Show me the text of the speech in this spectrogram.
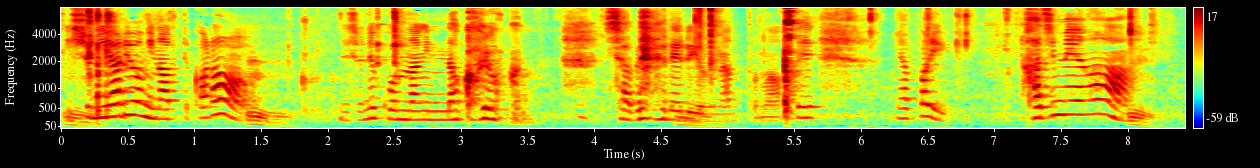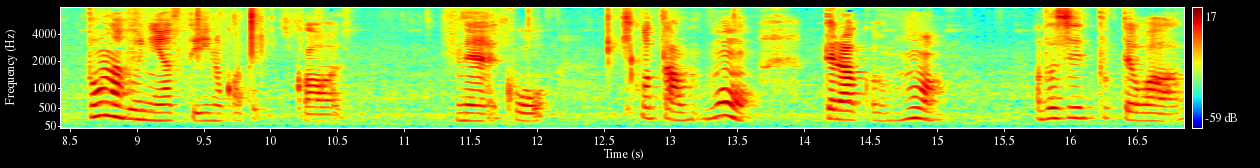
一緒にやるようになってから、えうん。ですよねこんなに仲良く 喋れるようになったなでやっぱり初めはうん。どんな風にやっていいのかとかねこうひこたんもてらくんも私にとっては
